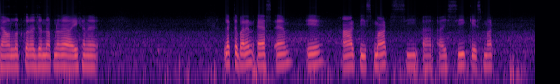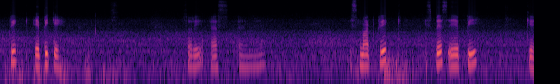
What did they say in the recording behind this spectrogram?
ডাউনলোড করার জন্য আপনারা এখানে লিখতে পারেন S M A R T smart C R I C K smart cric APK sorry S M A smart cric space A P K.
